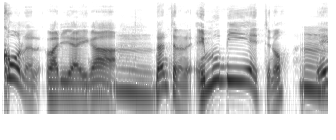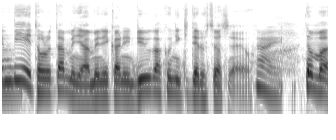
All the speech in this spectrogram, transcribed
構な割合が、なんていうのね MBA っていうの、MBA 取るためにアメリカに留学に来てる人たちなんよ、はい。でもまあ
